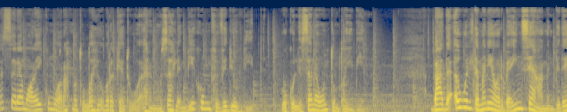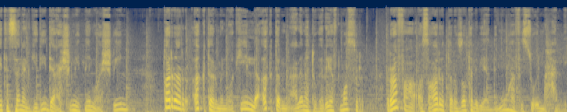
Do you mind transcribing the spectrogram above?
السلام عليكم ورحمة الله وبركاته وأهلا وسهلا بكم في فيديو جديد وكل سنة وأنتم طيبين. بعد أول 48 ساعة من بداية السنة الجديدة 2022 قرر أكتر من وكيل لأكتر من علامة تجارية في مصر رفع أسعار الطرازات اللي بيقدموها في السوق المحلي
